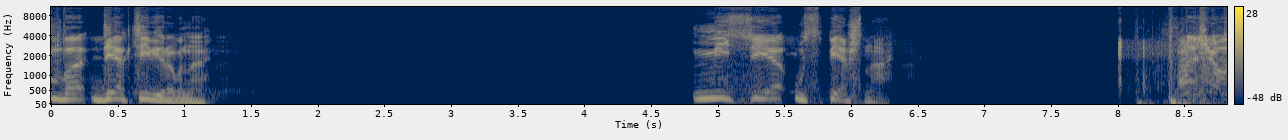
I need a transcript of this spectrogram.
Бомба деактивирована. Миссия успешна. Начало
